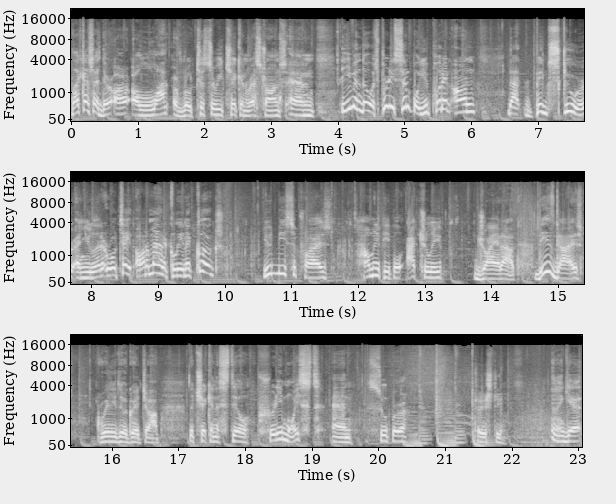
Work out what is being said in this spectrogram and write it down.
like I said, there are a lot of rotisserie chicken restaurants, and even though it's pretty simple, you put it on that big skewer and you let it rotate automatically and it cooks, you'd be surprised how many people actually dry it out. These guys really do a great job. The chicken is still pretty moist and super tasty. And I get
